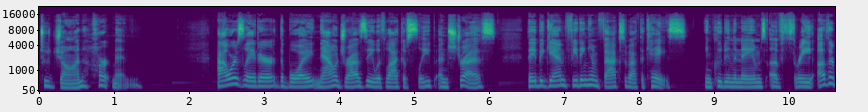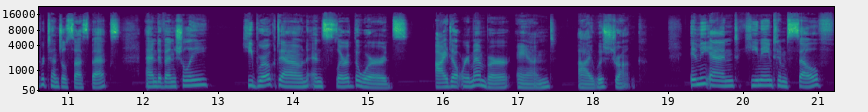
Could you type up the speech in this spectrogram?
to John Hartman. Hours later, the boy, now drowsy with lack of sleep and stress, they began feeding him facts about the case, including the names of three other potential suspects, and eventually, he broke down and slurred the words, I don't remember, and I was drunk. In the end, he named himself,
